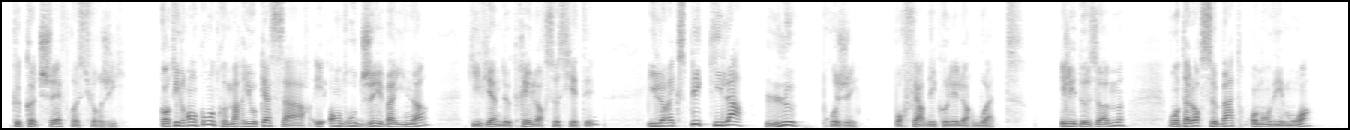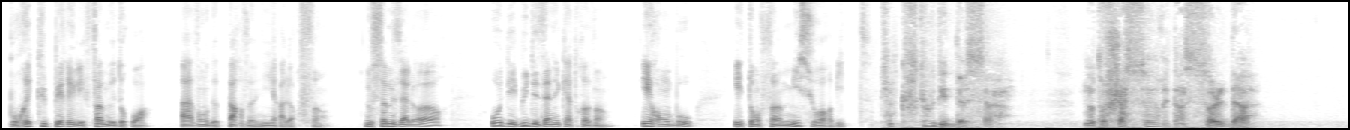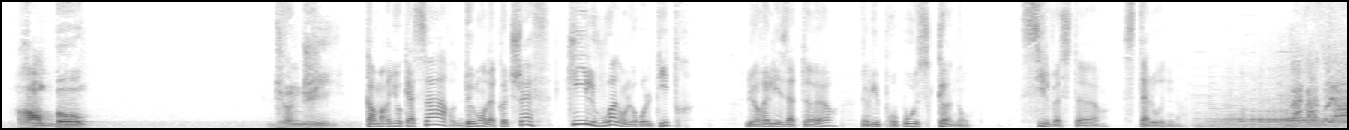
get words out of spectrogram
que Kotcheff ressurgit. Quand il rencontre Mario Cassar et Andrew J. Vaina, qui viennent de créer leur société, il leur explique qu'il a LE projet pour faire décoller leur boîte. Et les deux hommes vont alors se battre pendant des mois pour récupérer les fameux droits avant de parvenir à leur fin. Nous sommes alors au début des années 80, et Rambo est enfin mis sur orbite. Qu'est-ce que vous dites de ça? Notre chasseur est un soldat. Rambo. John G. Quand Mario Cassar demande à Kotcheff qui il voit dans le rôle titre, le réalisateur ne lui propose qu'un nom Sylvester Stallone. Attention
